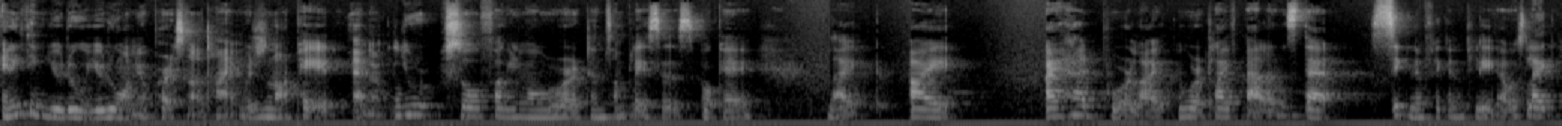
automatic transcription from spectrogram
Anything you do, you do on your personal time, which is not paid, and you're so fucking overworked in some places. Okay, like I, I had poor life work-life balance that significantly. I was like,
